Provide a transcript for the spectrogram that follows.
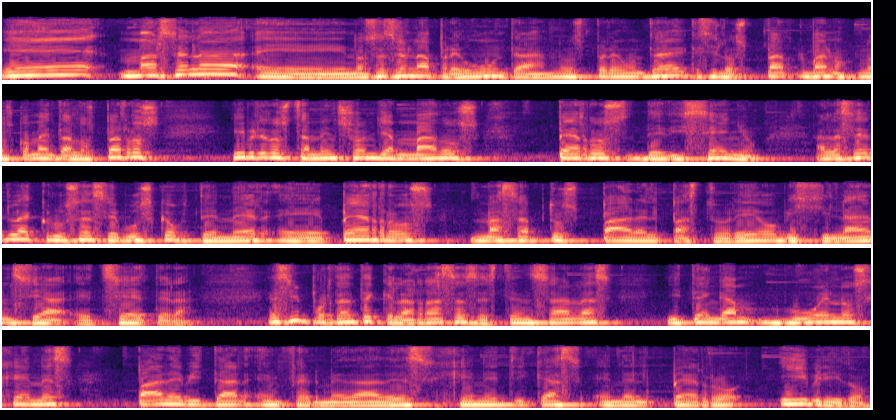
Eh, Marcela eh, nos hace una pregunta, nos pregunta que si los bueno, nos comenta, los perros híbridos también son llamados perros de diseño. Al hacer la cruza se busca obtener perros más aptos para el pastoreo, vigilancia, etc. Es importante que las razas estén sanas y tengan buenos genes para evitar enfermedades genéticas en el perro híbrido.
